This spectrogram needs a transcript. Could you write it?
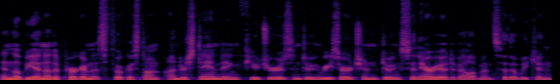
And there'll be another program that's focused on understanding futures and doing research and doing scenario development so that we can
